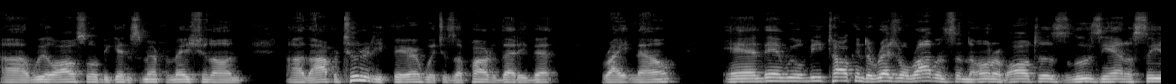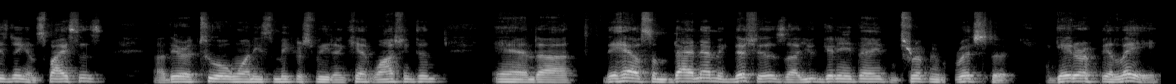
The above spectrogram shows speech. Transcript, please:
Uh, we'll also be getting some information on uh, the Opportunity Fair, which is a part of that event right now. And then we'll be talking to Reginald Robinson, the owner of Altha's Louisiana Seasoning and Spices. Uh, they're at 201 East Meeker Street in Kent, Washington. And uh, they have some dynamic dishes. Uh, you can get anything from shrimp and grits to gator fillet.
